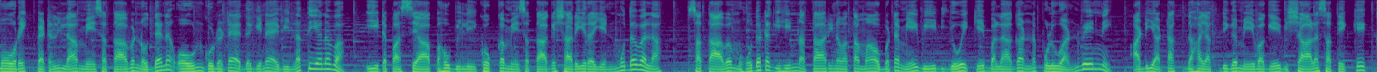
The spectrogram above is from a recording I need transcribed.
මෝරෙක් පැටලිලා මේ සතාව නොදැන ඔවුන් ගොඩට ඇදගෙන ඇවිල්ල තියෙනවා. ඊට පස්සයා පහු බිලිකොක්ක මේ සතාගේ ශරීරයෙන් මුදවලා සතාව මුහොදට ගිහින් අතාරිනව තමා ඔබට මේ වීඩියෝ එකේ බලාගන්න පුළුවන් වෙන්නේ. අඩි අටක් දහයක් දිග මේ වගේ විශාල සතෙක් එක්ක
